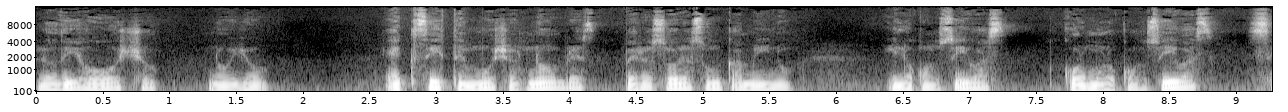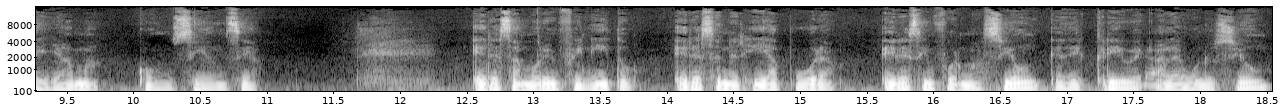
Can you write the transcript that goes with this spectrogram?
Lo dijo Ocho, no yo. Existen muchos nombres, pero solo es un camino. Y lo concibas como lo concibas, se llama conciencia. Eres amor infinito, eres energía pura, eres información que describe a la evolución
